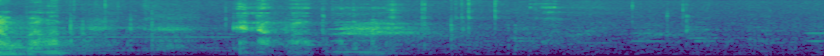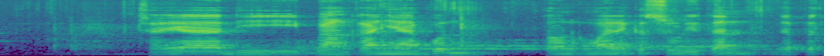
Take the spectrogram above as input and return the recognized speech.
enak banget. Enak banget teman-teman. Saya di bangkanya pun tahun kemarin kesulitan dapat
